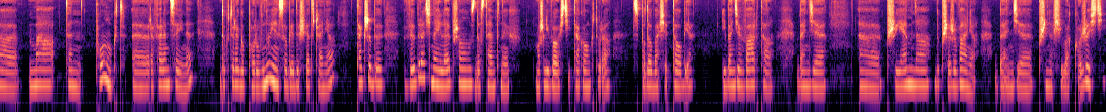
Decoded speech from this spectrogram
e, ma ten punkt e, referencyjny, do którego porównuje sobie doświadczenia, tak żeby wybrać najlepszą z dostępnych możliwości, taką, która spodoba się Tobie i będzie warta, będzie przyjemna do przeżywania, będzie przynosiła korzyści.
